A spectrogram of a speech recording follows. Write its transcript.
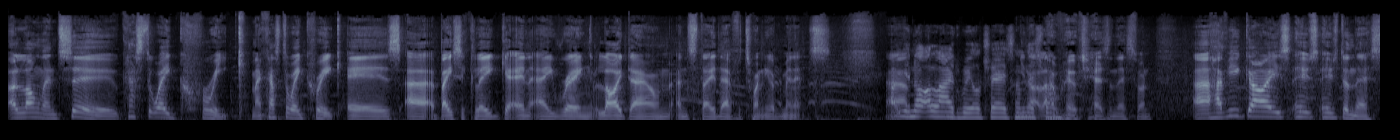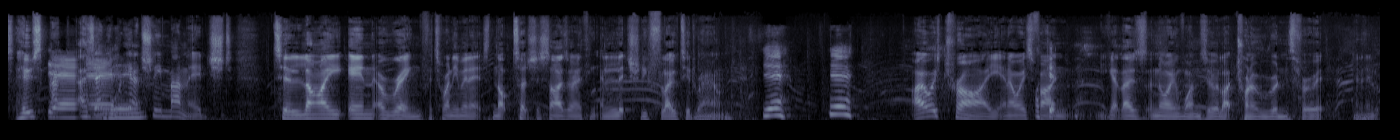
along then to Castaway Creek. Now, Castaway Creek is uh, basically get in a ring, lie down, and stay there for 20 odd minutes. Oh, you're not allowed wheelchairs on You're this not allowed one. wheelchairs in this one. Uh, have you guys? Who's who's done this? Who's Yeah. has anybody actually managed to lie in a ring for twenty minutes, not touch the sides or anything, and literally floated round? Yeah, yeah. I always try, and I always Okay. find you get those annoying ones who are like trying to run through it, and then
